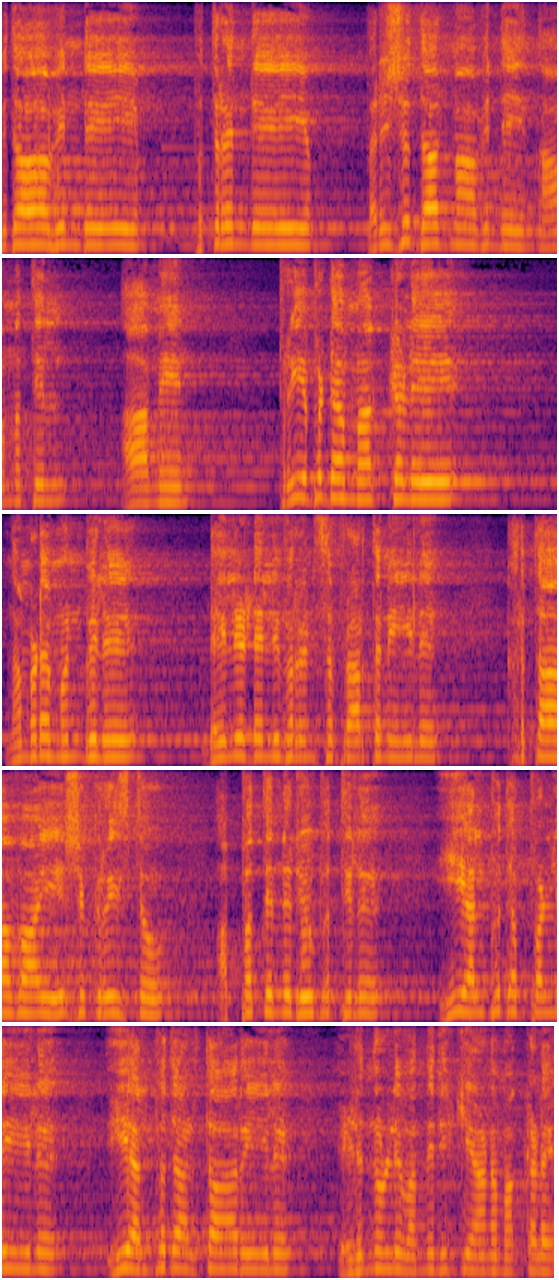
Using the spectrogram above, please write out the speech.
പിതാവിന്റെയും പുത്രന്റെയും പരിശുദ്ധാത്മാവിന്റെയും നാമത്തിൽ ആമേൻ. പ്രിയപ്പെട്ട മക്കളെ നമ്മുടെ മുൻപിൽ ഡെയിലി ഡെലിവറൻസ് പ്രാർത്ഥനയിൽ കർത്താവായ യേശു ക്രിസ്തു അപ്പത്തിന്റെ രൂപത്തിൽ ഈ അത്ഭുത പള്ളിയിൽ ഈ അത്ഭുത അൾത്താറിയിൽ എഴുന്നള്ളി വന്നിരിക്കുകയാണ് മക്കളെ.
